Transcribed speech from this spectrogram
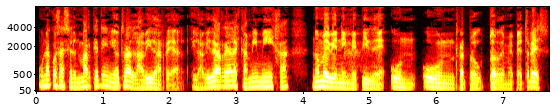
una cosa es el marketing y otra la vida real. Y la vida real es que a mí mi hija no me viene y me pide un, un reproductor de MP3.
